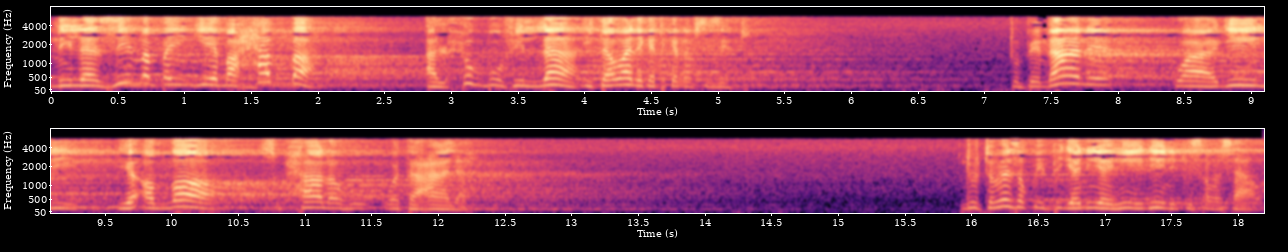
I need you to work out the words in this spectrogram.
ni lazima paingie mahaba alhubbu fillah itawale katika nafsi zetu. Tupendane kwa ajili ya Allah subhanahu wa ta'ala. Tutaweza kuipigania hii dini kisawasawa.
